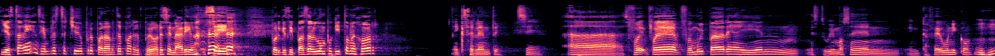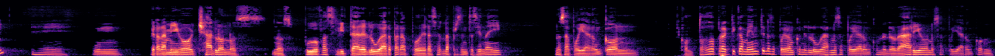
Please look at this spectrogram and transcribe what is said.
Y está bien, siempre está chido prepararte para el peor escenario. Sí. Porque si pasa algo un poquito mejor, excelente. Sí. Ah, fue, fue, fue muy padre ahí en, estuvimos en, en Café Único, Ujú. eh, un gran amigo Chalo nos, nos pudo facilitar el lugar para poder hacer la presentación ahí. Nos apoyaron con, con todo prácticamente, nos apoyaron con el lugar, nos apoyaron con el horario, nos apoyaron con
